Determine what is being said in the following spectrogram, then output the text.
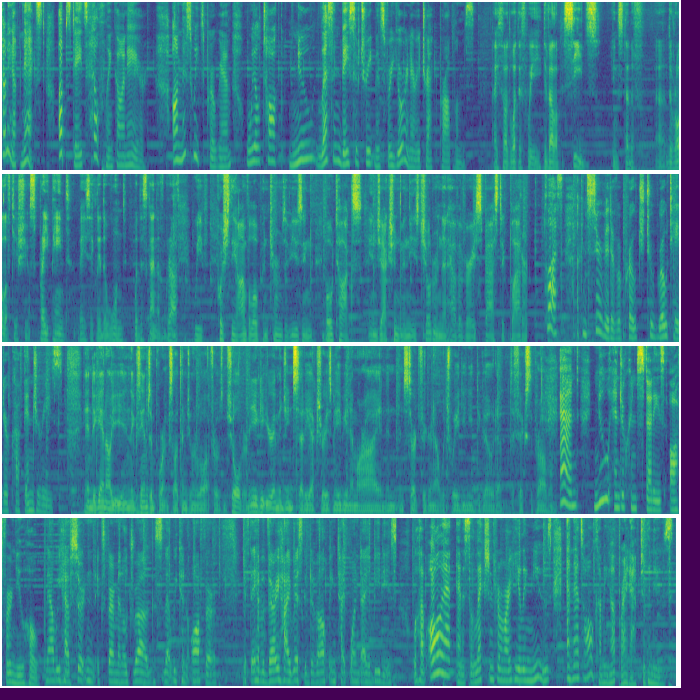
Coming up next, Upstate's HealthLink on Air. On this week's program, we'll talk new, less invasive treatments for urinary tract problems. I thought, what if we develop seeds instead of uh, the roll of tissue, spray paint basically the wound with this kind of graft. We've pushed the envelope in terms of using Botox injection in these children that have a very spastic bladder plus a conservative approach to rotator cuff injuries. And again, and the exam's important because a lot of times you want to roll out frozen shoulder. Then you get your imaging study, x-rays, maybe an MRI, and, and, and start figuring out which way do you need to go to, to fix the problem. And new endocrine studies offer new hope. Now we have certain experimental drugs that we can offer if they have a very high risk of developing type 1 diabetes. We'll have all that and a selection from our Healing Muse, and that's all coming up right after the news.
